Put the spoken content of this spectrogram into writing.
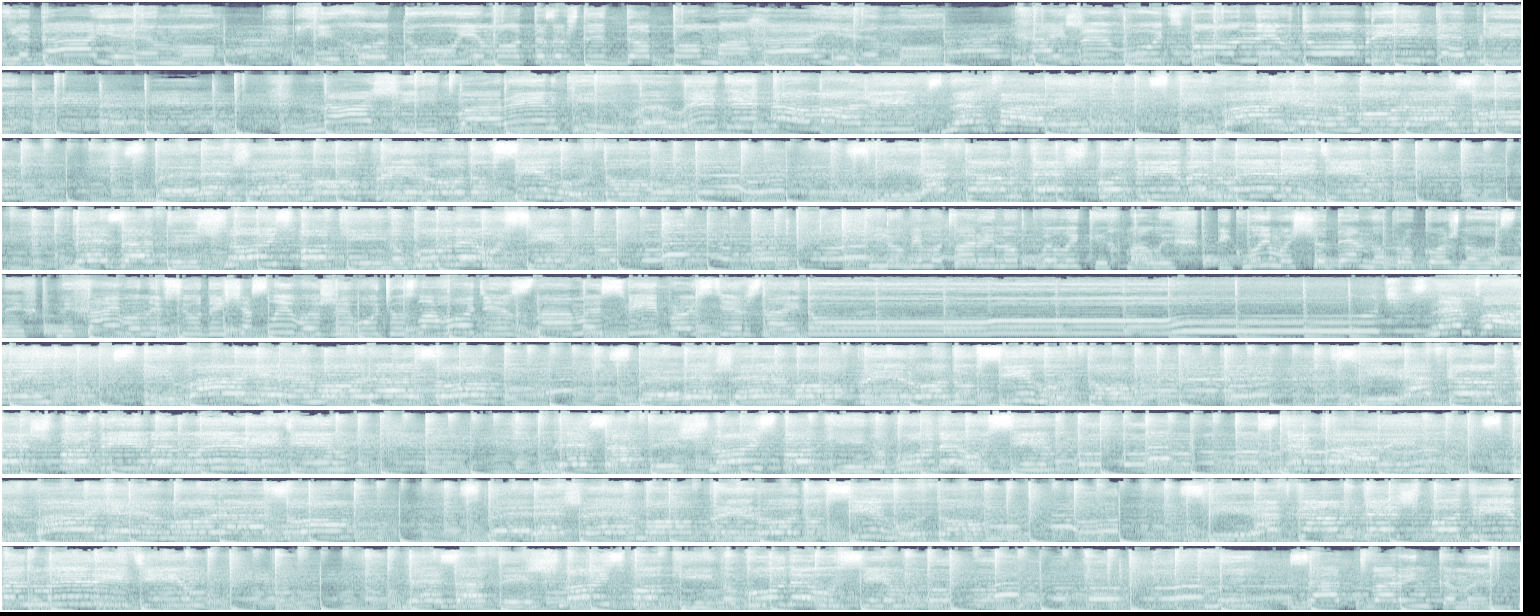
доглядаємо їх годину. таких малих. Піклуймо щоденно про кожного з них. Нехай вони всюди щасливо живуть у злагоді з нами.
